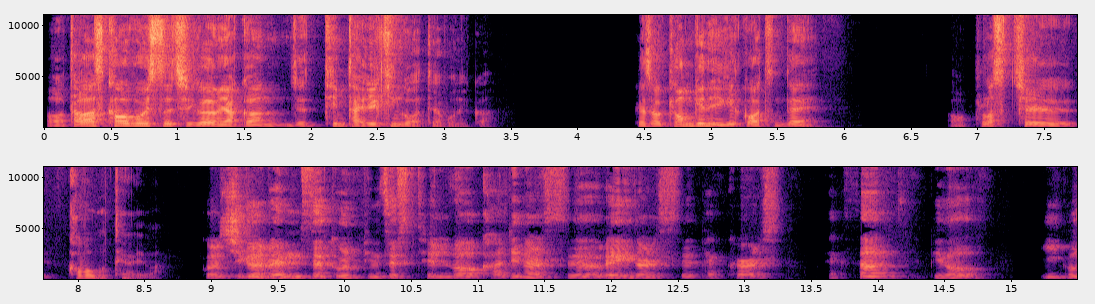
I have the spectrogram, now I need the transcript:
어, 달라스 카우보이스 지금 약간 이제 팀 다 읽힌 것 같아요, 보니까. 그래서 경기는 이길 것 같은데, 어, 플러스 7 커버 못해요, 이거. 그럼 지금 램스, 돌핀스, 스틸러, 칼디널스, 레이더스, 패커스, 텍산스, 빌, 이글,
